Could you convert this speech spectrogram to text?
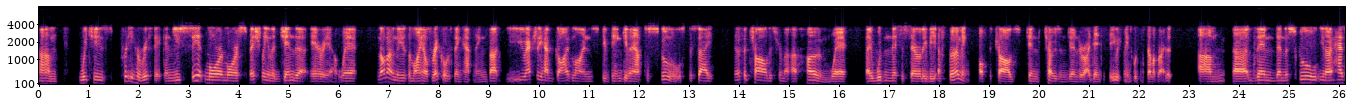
um, which is pretty horrific, and you see it more and more, especially in the gender area, where not only is the My Health Records thing happening, but you actually have guidelines being given out to schools to say, you know, if a child is from a, a home where they wouldn't necessarily be affirming of the child's gen- chosen gender identity, which means wouldn't celebrate it, um, uh, then then the school, you know, has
